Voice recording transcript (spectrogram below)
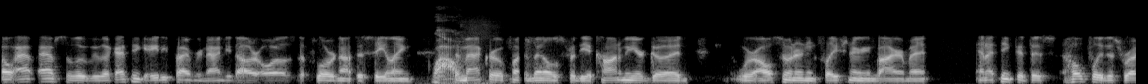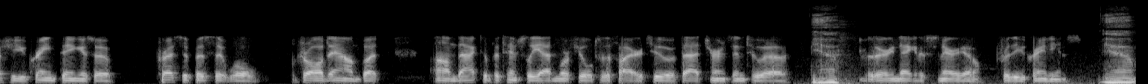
Oh, a- absolutely. Look, I think eighty-five or ninety-dollar oil is the floor, not the ceiling. Wow. The macro fundamentals for the economy are good. We're also in an inflationary environment, and I think that this, hopefully, this Russia-Ukraine thing is a precipice that will draw down, but um, that could potentially add more fuel to the fire too if that turns into a, yeah. a very negative scenario for the Ukrainians. Yeah.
